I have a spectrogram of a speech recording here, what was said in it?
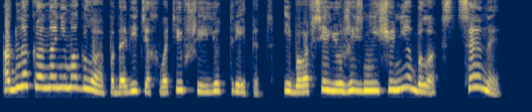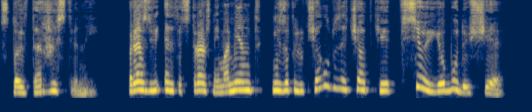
Однако она не могла подавить охвативший ее трепет, ибо во всей ее жизни еще не было сцены столь торжественной. Разве этот страшный момент не заключал в зачатке все ее будущее,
